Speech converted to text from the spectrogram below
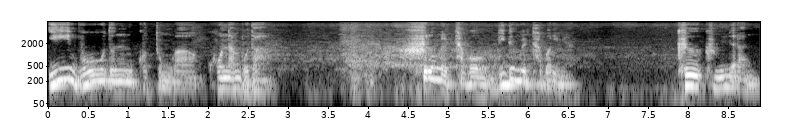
이 모든 고통과 고난보다 흐름을 타고 리듬을 타버리면 그 극렬한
